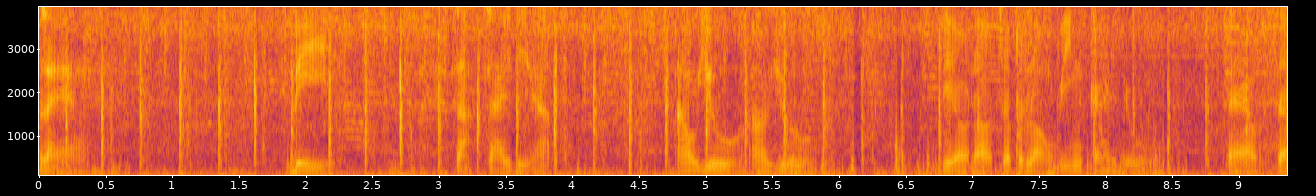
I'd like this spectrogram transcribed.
แรง ดีสะใจดีครับ เอาอยู่เอาอยู่ เดี๋ยวเราจะไปลองวิ่งไกลดู แล้วจะ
